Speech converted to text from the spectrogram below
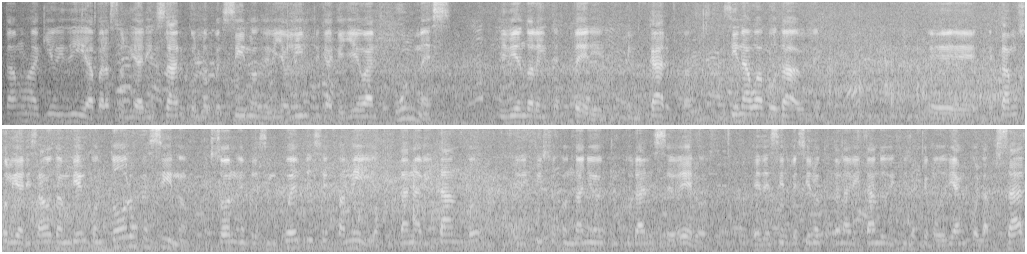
Estamos aquí hoy día para solidarizar con los vecinos de Villa Olímpica que llevan un mes viviendo a la intemperie, en carpas, sin agua potable. Eh, estamos solidarizando también con todos los vecinos, que son entre 50 y 100 familias que están habitando edificios con daños estructurales severos. es decir, vecinos que están habitando edificios que podrían colapsar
